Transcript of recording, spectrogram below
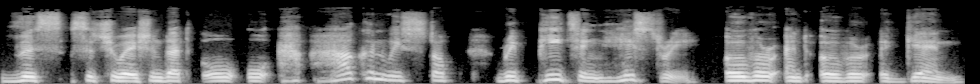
this situation that, or, or how can we stop repeating history over and over again?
